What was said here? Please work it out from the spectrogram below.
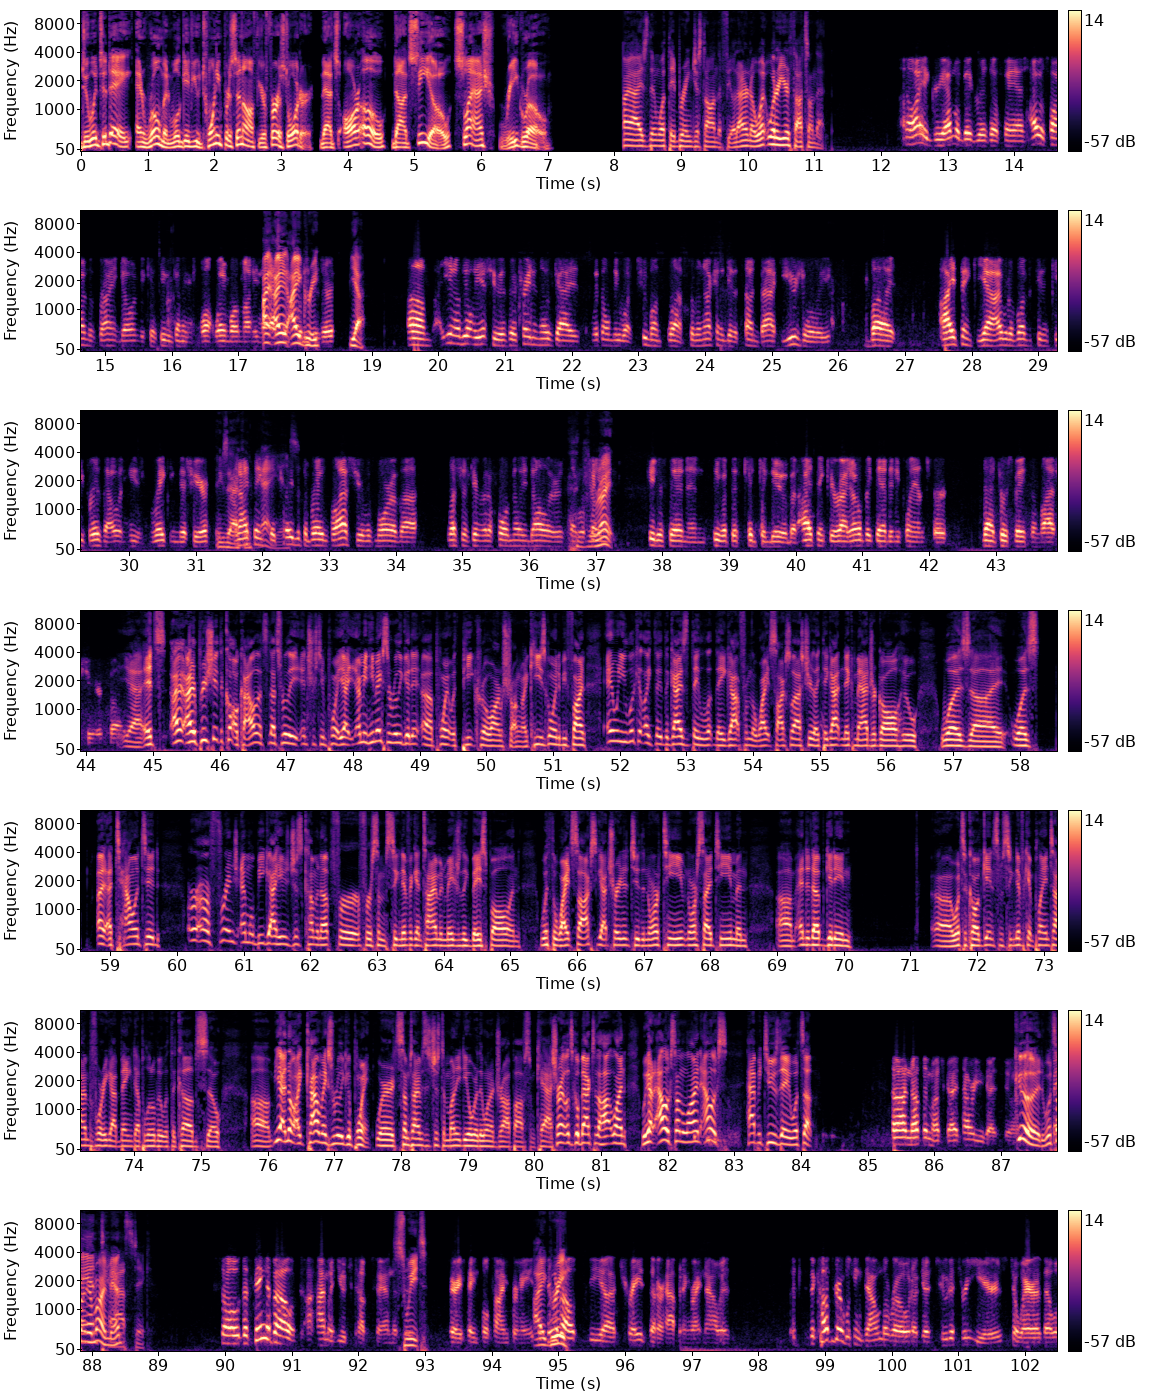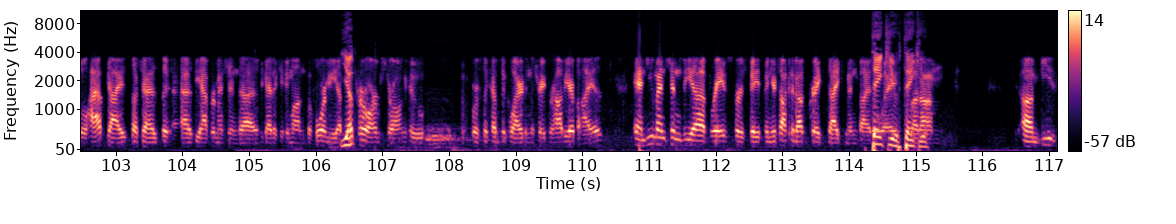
Do it today, and Roman will give you 20% off your first order. That's ro.co slash regrow. My eyes than what they bring just on the field. I don't know. What What are your thoughts on that? Oh, I agree. I'm a big Rizzo fan. I was fine with Bryant going because he was going to want way more money. Than I- I- I agree. Yeah. Um, you know, the only issue is they're trading those guys with only what two months left, so they're not going to get a ton back usually. But I think, yeah, I would have loved to see them keep Rizzo, and he's raking this year. Exactly. And I think Yeah, the trade is. with the Braves last year was more of a let's just get rid of four million dollars that we're You're paying right. Pederson and see what this kid can do. But I think you're right. I don't think they had any plans for that first baseman last year. But Yeah, it's. I, I appreciate the call, Kyle. That's that's really interesting point. Yeah, I mean, he makes a really good uh, point with Pete Crow Armstrong. Like he's going to be fine. And when you look at like the, the guys that they they got from the White Sox last year, like they got Nick Madrigal, who was uh, was a, a talented or a fringe MLB guy who's just coming up for for some significant time in Major League Baseball. And with the White Sox, he got traded to the North team, North Side team, and um, ended up getting uh, what's it called, getting some significant playing time before he got banged up a little bit with the Cubs. So, um, yeah, no, like Kyle makes a really good point where it's, sometimes it's just a money deal where they want to drop off some cash. All right, let's go back to the hotline. We got Alex on the line. Alex, happy Tuesday. What's up? Uh, nothing much, guys. How are you guys doing? Good. What's on your mind, man? Fantastic. So the thing about I- I'm a huge Cubs fan. This is Sweet. a very painful time for me. The I thing agree. about the uh, trades that are happening right now is the- Cubs are looking down the road a good two to three years to where they will have guys such as the as the aforementioned uh, the guy that came on before me, uh, Yep. Crow Armstrong, who of course the Cubs acquired in the trade for Javier Baez. And you mentioned the uh, Braves first baseman. You're talking about Greg Dykman, by the way. Thank way. you, thank But, you. Um, um, he's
